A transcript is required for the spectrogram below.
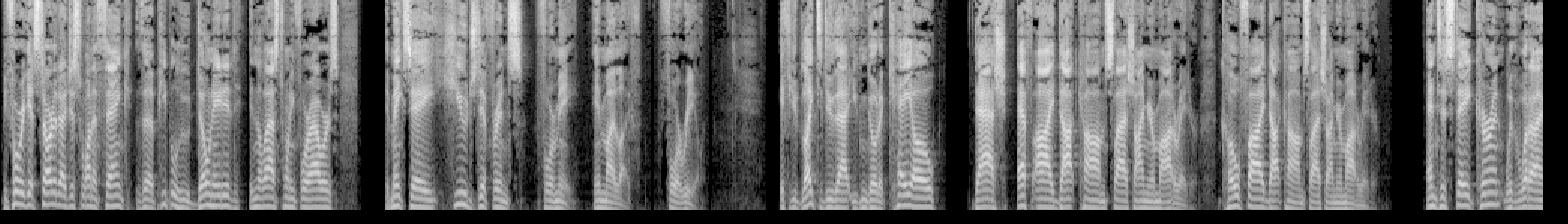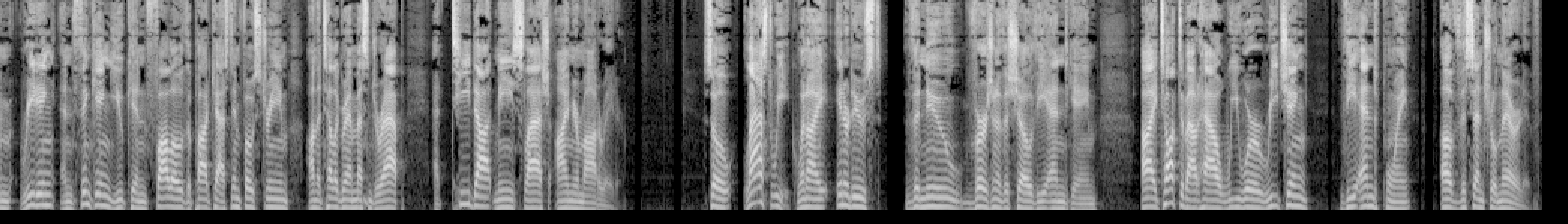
Before we get started, I just want to thank the people who donated in the last 24 hours. It makes a huge difference for me in my life, for real. If you'd like to do that, you can go to ko-fi.com slash I'm your moderator. ko-fi.com slash I'm your moderator. And to stay current with what I'm reading and thinking, you can follow the podcast info stream on the Telegram Messenger app at t.me slash I'm your moderator. So last week, when I introduced the new version of the show, The End Game, I talked about how we were reaching the end point of the central narrative.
